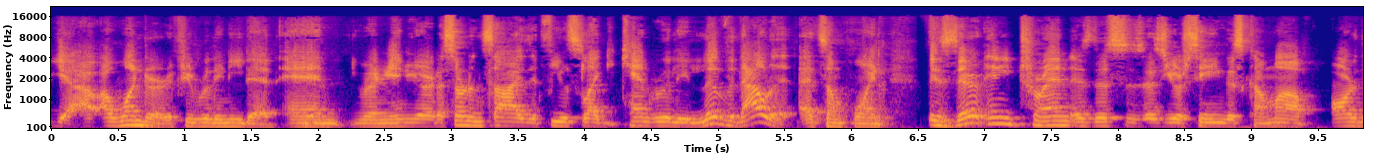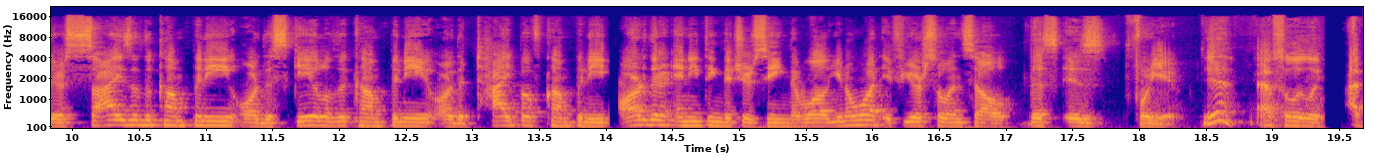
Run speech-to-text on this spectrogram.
yeah, I- I wonder if you really need it. And when you're at a certain size, it feels like you can't really live without it at some point. Is there any trend as this is, as you're seeing this come up? Are there size of the company or the scale of the company or the type of company? Are there anything that you're seeing that, well, you know what, if you're so and so, this is for you? Yeah, absolutely. I,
